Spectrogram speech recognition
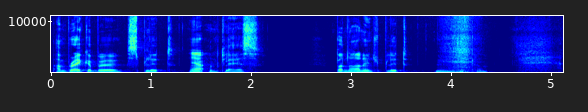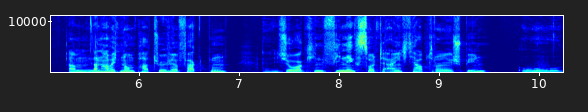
Unbreakable, Split Ja. und Glass. Bananensplit. Hm. Ähm, dann habe ich noch ein paar Trivia-Fakten. Joaquin Phoenix sollte eigentlich die Hauptrolle spielen. Uh,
